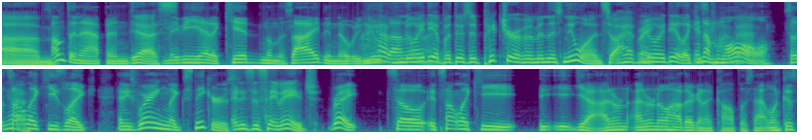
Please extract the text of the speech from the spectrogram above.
Um, Something happened. Yes. Maybe he had a kid on the side and nobody knew. I have no him. idea, but there's a picture of him in this new one, so I have Right. no idea. Like in he's a mall, back. so it's Yeah. not like he's like, and he's wearing like sneakers, and he's the same age. right? So it's not like he, yeah. I don't, I don't know how they're going to accomplish that one because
